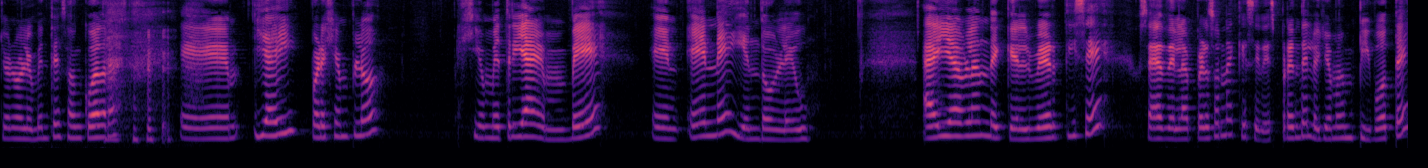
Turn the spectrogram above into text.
Yo no lo inventé, son cuadras. Eh, y ahí, por ejemplo, geometría en B, en N y en W. Ahí hablan de que el vértice sea, de la persona que se desprende lo llaman pivote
